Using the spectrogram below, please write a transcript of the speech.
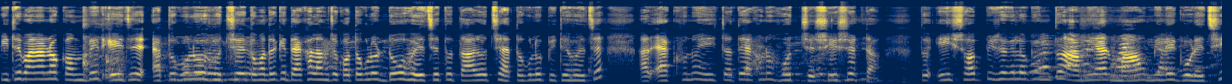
পিঠে বানানো কমপ্লিট এই যে এতগুলো হচ্ছে তোমাদেরকে দেখালাম যে কতগুলো ডো হয়েছে তো তার হচ্ছে এতগুলো পিঠে হয়েছে। আর এখনও এইটাতে এখনও হচ্ছে শেষেরটা। তো এই সব পিঠেগুলো কিন্তু আমি আর মা মিলে গড়েছি।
